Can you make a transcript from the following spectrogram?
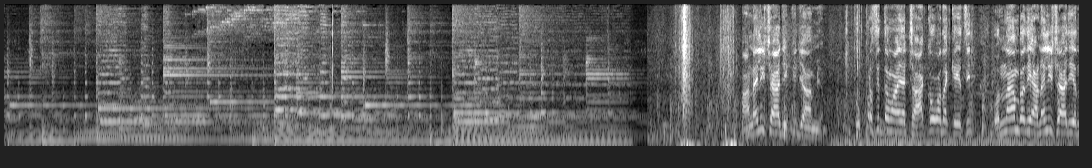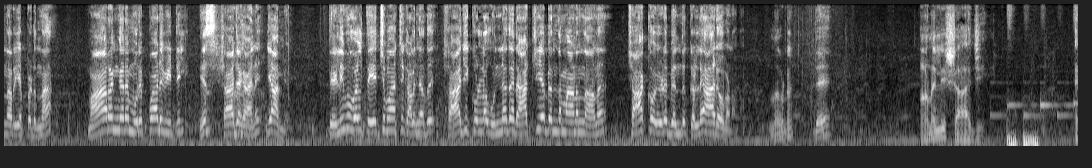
അണലി ഷാജിക്ക് ജാമ്യം. കുപ്രസിദ്ധമായ ചാക്കോവധ കേസിൽ ഒന്നാം പ്രതി അണലി ഷാജി എന്നറിയപ്പെടുന്ന മാറങ്കര മുറിപ്പാട് വീട്ടിൽ എസ് ഷാജഹാന് ജാമ്യം. തെളിവുകൾ തേച്ചുമാറ്റി കളഞ്ഞത് ഷാജിക്കുള്ള ഉന്നത രാഷ്ട്രീയ ബന്ധമാണെന്നാണ് ചാക്കോയുടെ ബന്ധുക്കളുടെ ആരോപണം. നോക്കട്ടെ. ദേ. അണലി ഷാജി.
